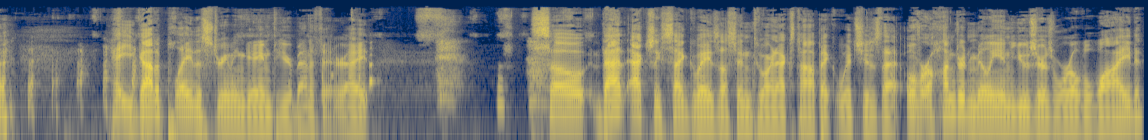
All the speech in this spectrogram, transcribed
hey, you got to play the streaming game to your benefit, right? so that actually segues us into our next topic, which is that over 100 million users worldwide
